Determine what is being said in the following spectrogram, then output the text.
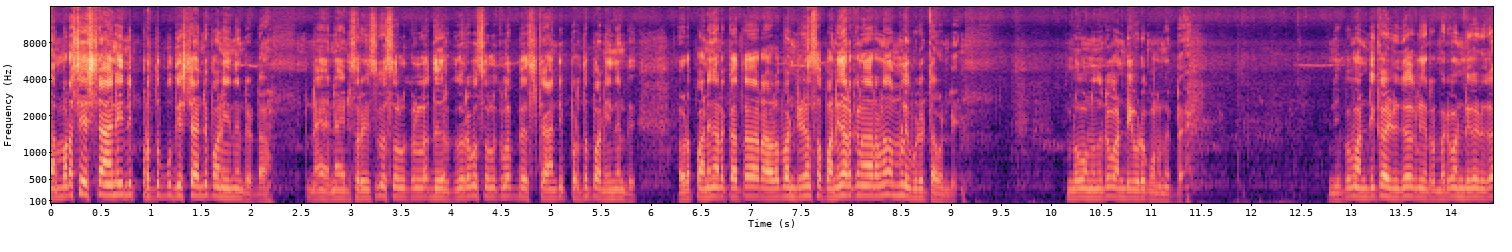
നമ്മുടെ സ്റ്റാൻഡിന്റെ ഇപ്പുറത്ത് പുതിയ സ്റ്റാൻഡ് പണിയുന്നുണ്ട് കേട്ടോ. നൈറ്റ് സർവീസ് ബസ്സുകൾക്കുള്ള ദീർഘദൂര ബസ്സുകൾക്കുള്ള ബസ് സ്റ്റാൻഡ് ഇപ്പുറത്ത് പണിയുന്നുണ്ട്. അവിടെ പണി നടക്കാത്ത അവിടെ വണ്ടിയുടെ പണി നടക്കുന്ന കാരണം നമ്മൾ ഇവിടെ ഇട്ട വണ്ടി. നമ്മൾ കൊണ്ടുവന്നിട്ട് വണ്ടി ഇവിടെ കൊണ്ടുവന്നിട്ട്. ഇനിയിപ്പോൾ വണ്ടി കഴുകുക ക്ലീനർമാർ വണ്ടി കഴുകുക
